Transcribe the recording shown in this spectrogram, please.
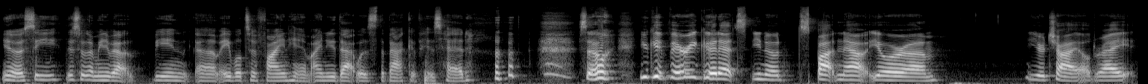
You know, see, this is what I mean about being um, able to find him. I knew that was the back of his head. so you get very good at, you know, spotting out your um, your child, right?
